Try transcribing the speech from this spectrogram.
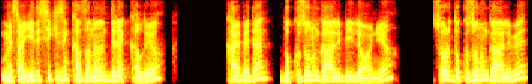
mesela 7-8'in kazananı direkt kalıyor. Kaybeden 9-10'un galibiyle oynuyor. Sonra 9-10'un galibi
